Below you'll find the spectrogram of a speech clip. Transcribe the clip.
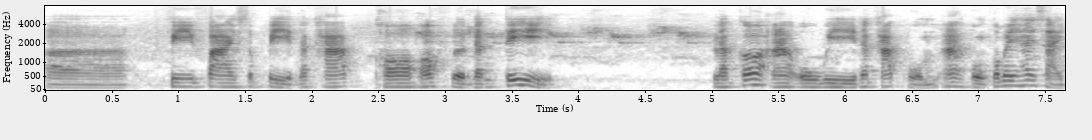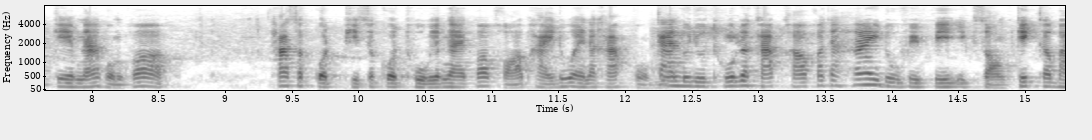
เอ่อ Free Fire Speed นะครับ Call of the Duty แล้วก็ ROV นะครับผมอ่าผมก็ไม่ใช่สายเกมนะ ผมก็ถ้าสะกดผิดสะกดถูกยังไงก็ขออภัยด้วยนะครับผมการดู YouTube นะครับเขาก็จะให้ดูฟรีๆอีก2 g b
